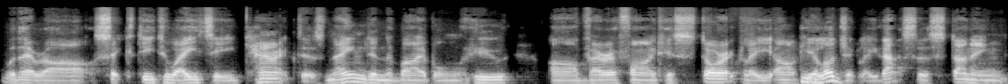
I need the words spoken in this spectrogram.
where there are 60 to 80 characters named in the Bible who are verified historically, archaeologically. That's a stunning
